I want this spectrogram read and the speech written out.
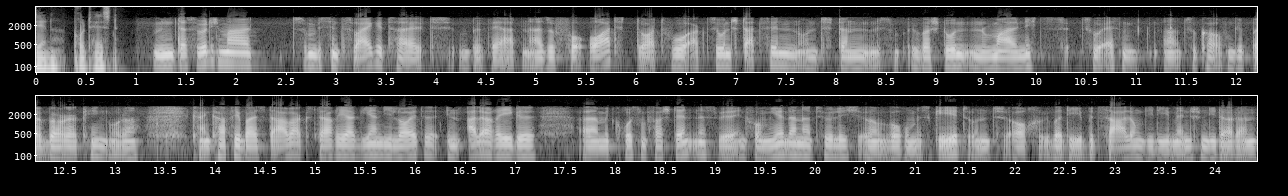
den Protest? Hm, das würde ich mal so ein bisschen zweigeteilt bewerten. Also vor Ort, dort wo Aktionen stattfinden und dann über Stunden mal nichts zu essen äh, zu kaufen gibt bei Burger King oder kein Kaffee bei Starbucks, da reagieren die Leute in aller Regel äh, mit großem Verständnis. Wir informieren dann natürlich, äh, worum es geht und auch über die Bezahlung, die die Menschen, die da dann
